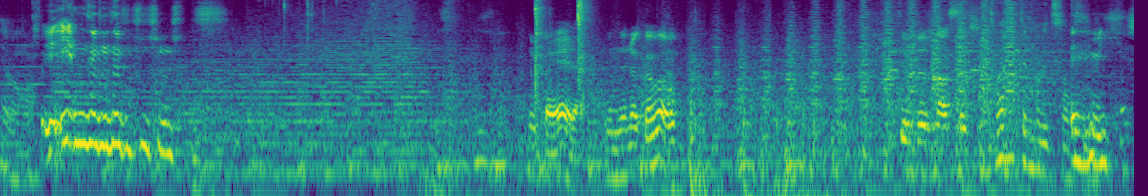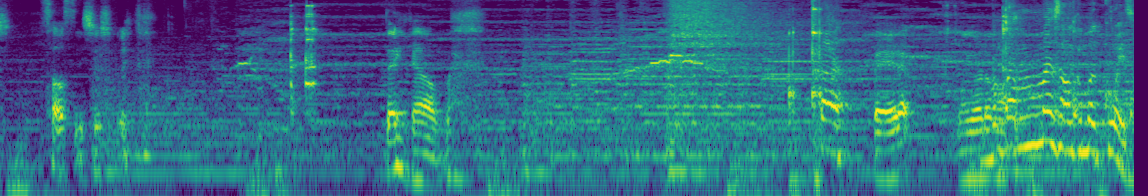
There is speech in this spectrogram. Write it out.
é bom. E- Espera, ainda não acabou. Temos as nossas tu vais ter molho de salsicha. amigas salsichas. Tem calma. Tá. Espera. Agora Ma- ma- Mais alguma coisa?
